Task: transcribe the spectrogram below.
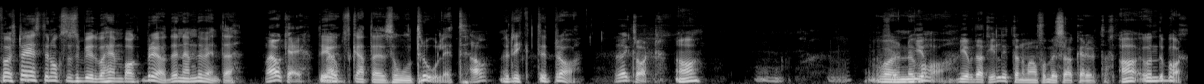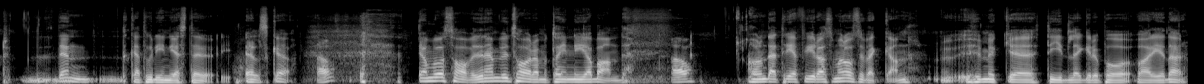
Första gästen också som bjöd på hembakt bröd, det nämnde vi inte. Nej, okej. Det Nej, uppskattades otroligt. Ja. Riktigt bra. det är klart. Ja. Vad det nu var. Bjuda till lite när man får besöka ute. Ja, underbart. Den kategorin gäster älskar jag. Ja. Ja, men vad sa vi? Det där med vi tar om att ta in nya band. ja. Och de där tre, fyra som har av sig i veckan. Hur mycket tid lägger du på varje där?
